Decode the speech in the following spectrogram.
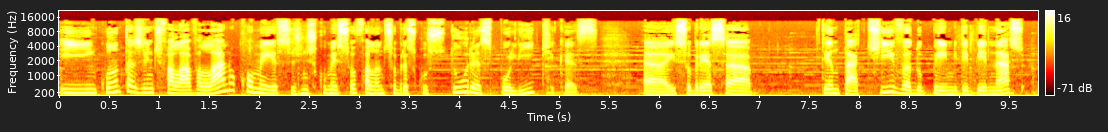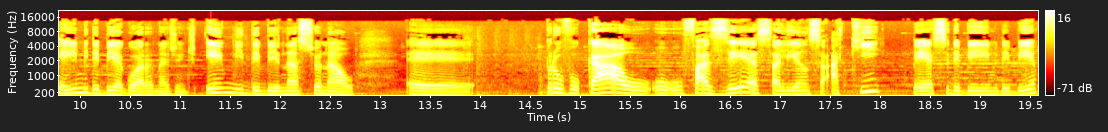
E enquanto a gente falava lá no começo, a gente começou falando sobre as costuras políticas ah, e sobre essa tentativa do PMDB. É MDB agora, né, gente? MDB nacional. é, provocar ou, ou- fazer essa aliança aqui, PSDB e MDB,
